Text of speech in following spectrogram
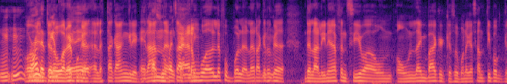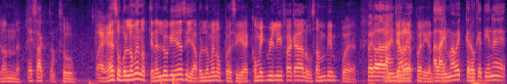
No, él es oriented bien- o whatever, porque él está cangri, es grande. O sea, era un jugador de fútbol. Él era, creo que, de la línea defensiva o un, o un linebacker que supone que sean tipos grandes. Exacto. So, en eso, por lo menos, tiene el look y eso. Y ya, por lo menos, pues si es comic relief acá, lo usan bien, pues. Pero a la, misma tiene la vez, experiencia. a la misma vez creo que tiene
